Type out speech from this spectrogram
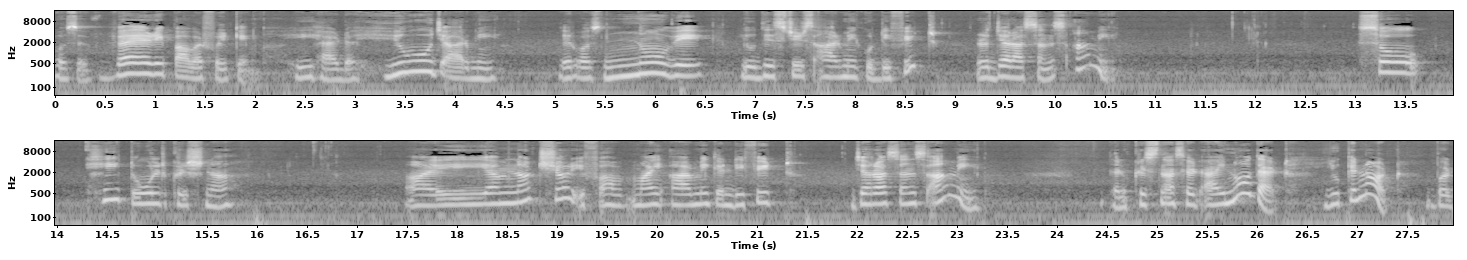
was a very powerful king. He had a huge army. There was no way Yudhishthir's army could defeat Jarasandh's army. So he told Krishna, I am not sure if uh, my army can defeat Jarasandh's army. Then Krishna said, I know that you cannot, but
